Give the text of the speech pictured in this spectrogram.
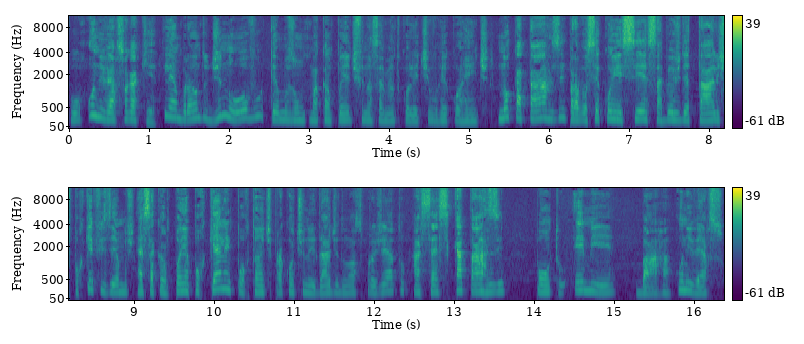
por Universo HQ. Lembrando, de novo, temos um- uma campanha de financiamento coletivo recorrente no Catarse, para você conhecer, saber os detalhes, por que fizemos essa campanha, por que ela é importante para a continuidade do nosso projeto, acesse catarse.me barra Universo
